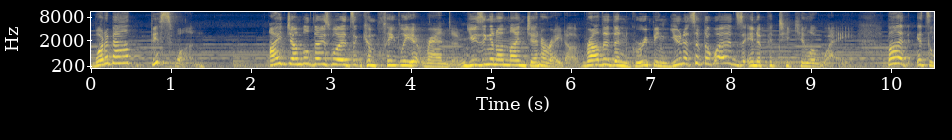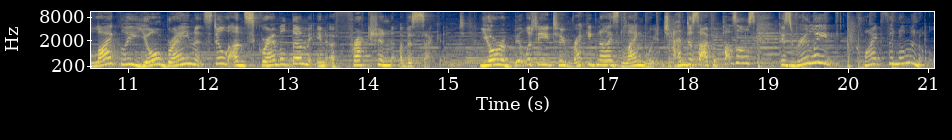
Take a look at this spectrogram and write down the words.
What about this one? I jumbled those words completely at random, using an online generator, rather than grouping units of the words in a particular way. But it's likely your brain still unscrambled them in a fraction of a second. Your ability to recognize language and decipher puzzles is really quite phenomenal.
